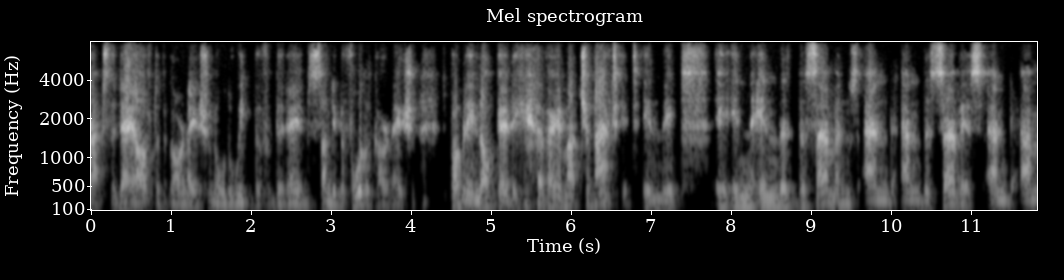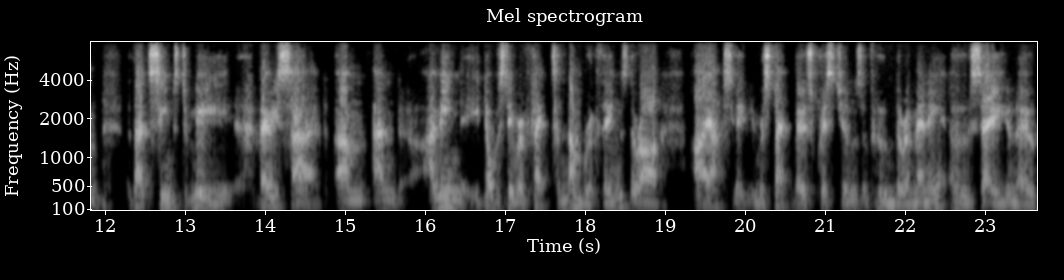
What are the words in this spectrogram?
perhaps the day after the coronation or the week before the day Sunday before the coronation is probably not going to hear very much about it in the in in the, the sermons and and the service and um, that seems to me very sad um, and I mean, it obviously reflects a number of things. There are, I absolutely respect those Christians, of whom there are many, who say, you know,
